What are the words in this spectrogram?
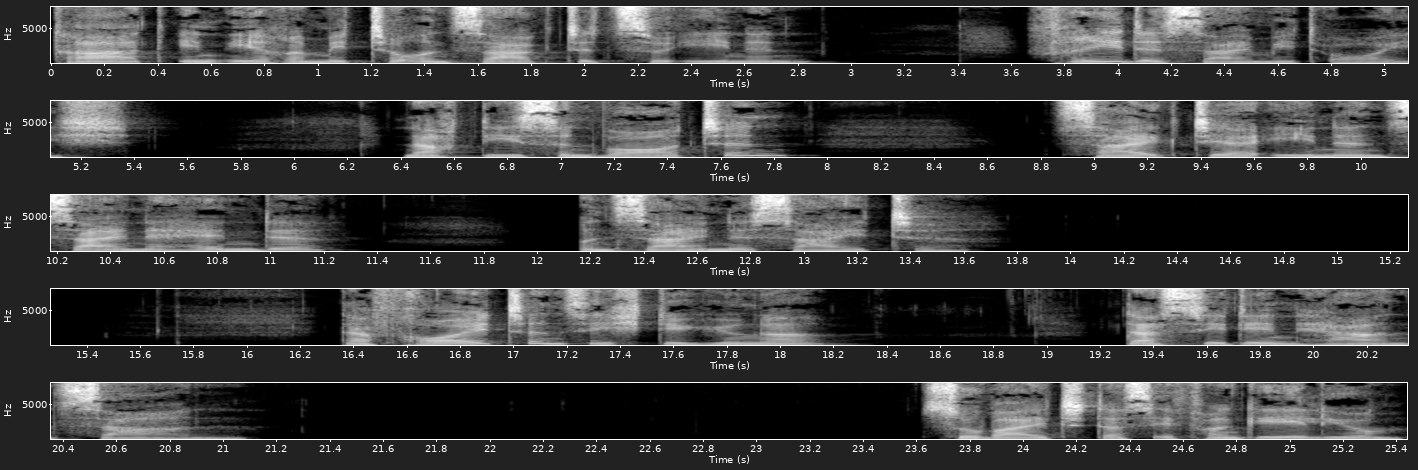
trat in ihre Mitte und sagte zu ihnen, Friede sei mit euch. Nach diesen Worten zeigte er ihnen seine Hände und seine Seite. Da freuten sich die Jünger, dass sie den Herrn sahen. Soweit das Evangelium.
